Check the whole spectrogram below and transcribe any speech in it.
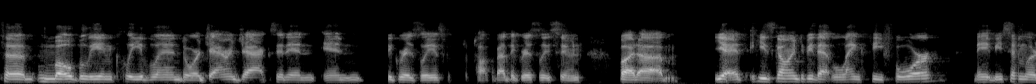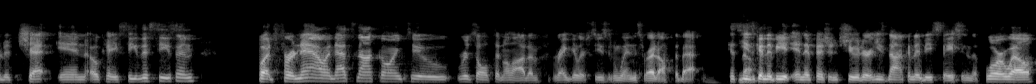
to Mobley in Cleveland or Jaren Jackson in in the Grizzlies. We'll talk about the Grizzlies soon, but um, yeah, it, he's going to be that lengthy four, maybe similar to Chet in OKC this season. But for now, and that's not going to result in a lot of regular season wins right off the bat because he's going to be an inefficient shooter. He's not going to be spacing the floor well.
